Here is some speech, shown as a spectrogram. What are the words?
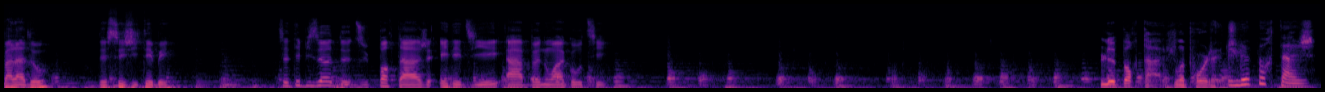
balado de CJTB. Cet épisode du portage est dédié à Benoît Gauthier. Le portage. Le portage. Le portage.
